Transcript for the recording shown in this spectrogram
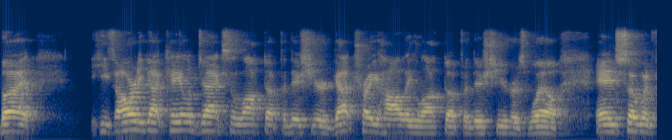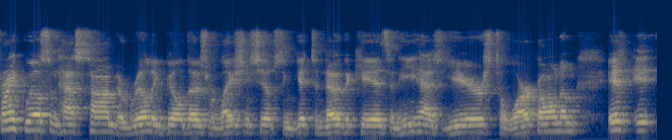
but he's already got Kaleb Jackson locked up for this year, got Trey Holly locked up for this year as well. And so when Frank Wilson has time to really build those relationships and get to know the kids, and he has years to work on them, it, it,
